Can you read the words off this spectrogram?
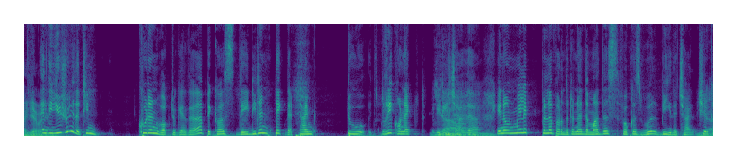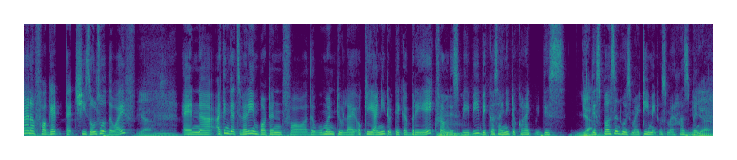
I get what and you the, usually the team couldn't work together because they didn't take the time to reconnect with each other. You know, உண்மையிலே பிள்ளை பிறந்துட்டோன்னா the mother's focus will be the child. She'll kind of forget that she's also the wife. Yeah. And uh, I think that's very important for the woman to like, okay, I need to take a break from this baby because I need to connect with this Yeah. this person who's my teammate, who's my husband. Yeah.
